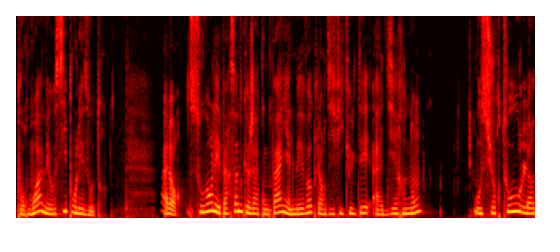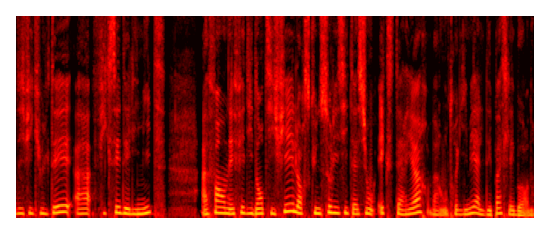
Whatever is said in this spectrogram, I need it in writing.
pour moi, mais aussi pour les autres. Alors, souvent, les personnes que j'accompagne, elles m'évoquent leur difficulté à dire non, ou surtout leur difficulté à fixer des limites, afin en effet d'identifier lorsqu'une sollicitation extérieure, bah, entre guillemets, elle dépasse les bornes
